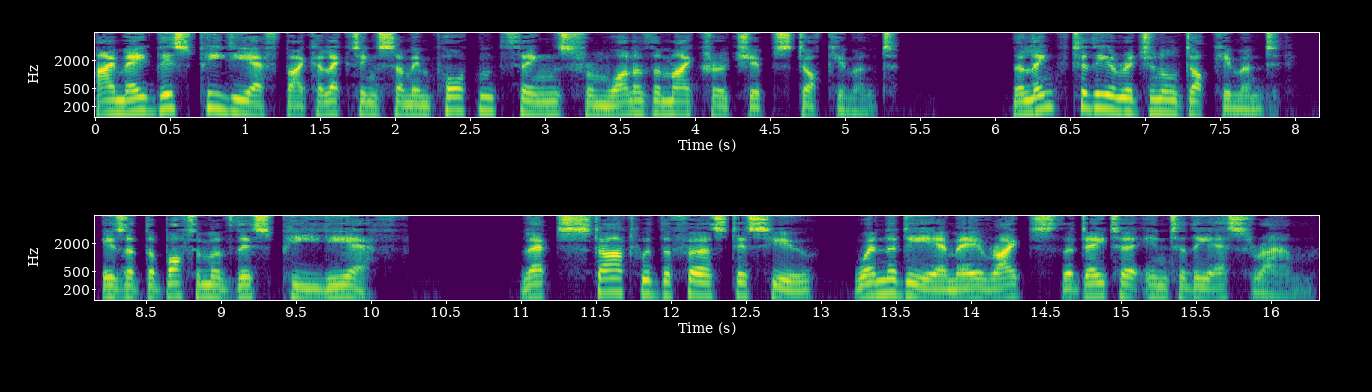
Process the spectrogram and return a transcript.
I made this PDF by collecting some important things from one of the Microchip's document. The link to the original document is at the bottom of this PDF. Let's start with the first issue, when the DMA writes the data into the SRAM.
